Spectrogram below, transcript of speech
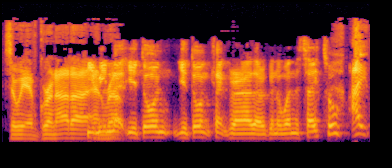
So we have Granada. You mean Ra- that you don't you don't think Granada are going to win the title? I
